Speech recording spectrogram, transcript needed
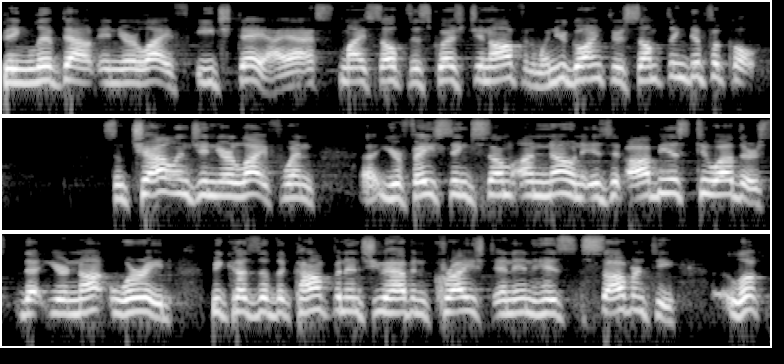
being lived out in your life each day? I ask myself this question often when you're going through something difficult, some challenge in your life, when uh, you're facing some unknown, is it obvious to others that you're not worried because of the confidence you have in Christ and in His sovereignty? Look,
